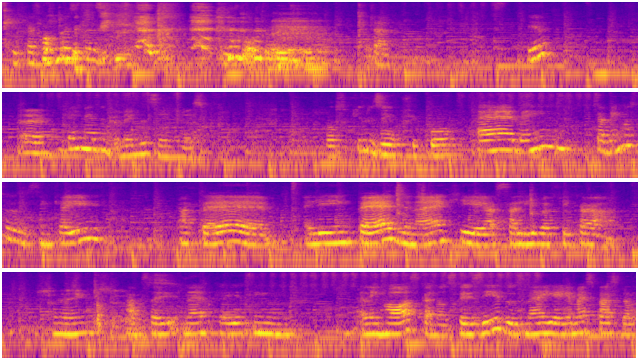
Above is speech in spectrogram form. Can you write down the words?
Fica bem Flauta bem. gostosinho. Tá. Viu? É, Bem mesmo. fica bem lisinho mesmo. Nossa, que lisinho que ficou. É, bem. Fica bem gostoso, assim, que aí até ele impede, né, que a saliva fica. Gente. sair, né? Porque aí assim ela enrosca nos resíduos, né? E aí é mais fácil dela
